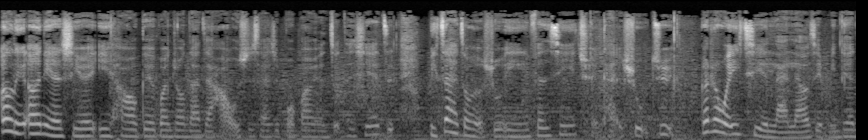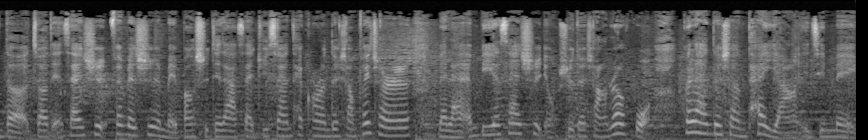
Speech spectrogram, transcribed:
二零二年十月一号，各位观众，大家好，我是赛事播报员佐藤蝎子。比赛总有输赢，分析全看数据。跟着我一起来了解明天的焦点赛事，分别是美邦世界大赛 G 三太空人对上费城人，美兰 NBA 赛事勇士对上热火，灰蓝对上太阳，以及美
